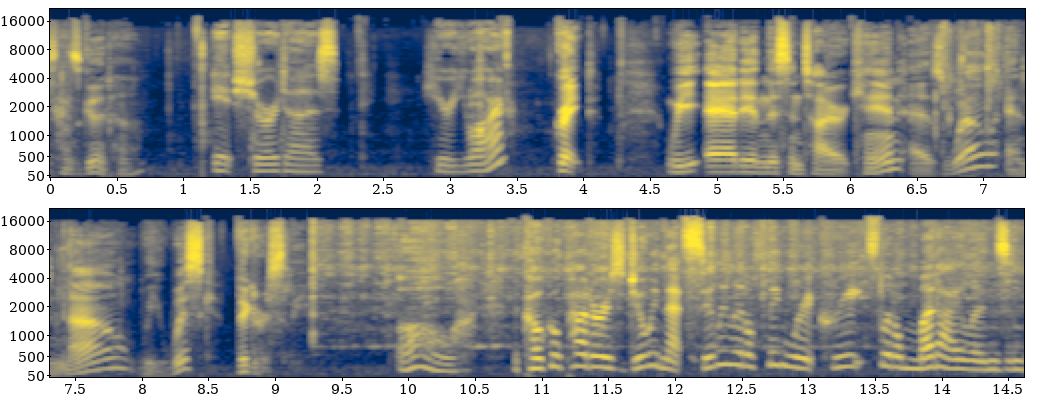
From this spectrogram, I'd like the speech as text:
Sounds good, huh? It sure does. Here you are. Great. We add in this entire can as well, and now we whisk vigorously. Oh, the cocoa powder is doing that silly little thing where it creates little mud islands, and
